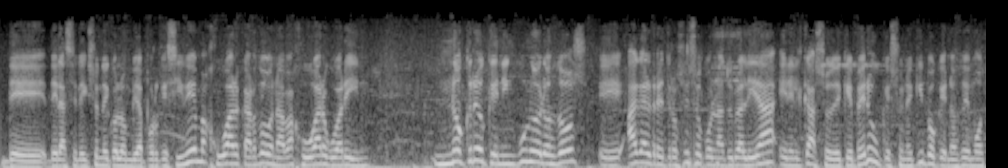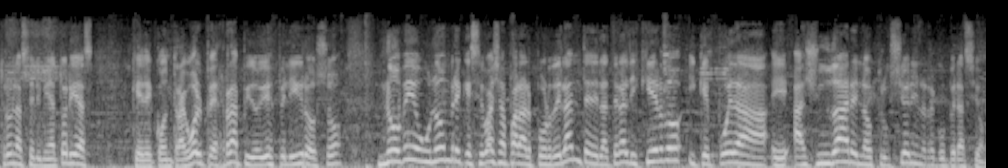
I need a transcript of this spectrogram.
de- de la selección de Colombia. Porque si bien va a jugar Cardona, va a jugar Guarín, no creo que ninguno de los dos eh, haga el retroceso con naturalidad en el caso de que Perú, que es un equipo que nos demostró en las eliminatorias que de contragolpe es rápido y es peligroso, no veo un hombre que se vaya a parar por delante del lateral izquierdo y que pueda eh, ayudar en la obstrucción y en la recuperación.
